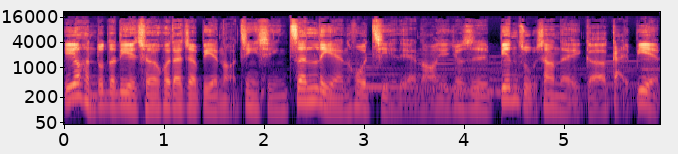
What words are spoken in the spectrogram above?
也有很多的列车会在这边哦进行增联或解。联哦，也就是编组上的一个改变。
